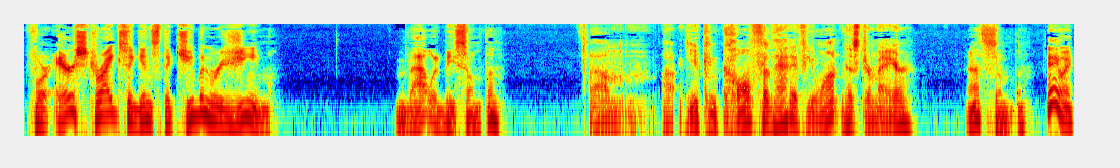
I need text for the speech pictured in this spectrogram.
for airstrikes against the Cuban regime. That would be something. Um, uh, you can call for that if you want, Mr. Mayor. That's something. Anyway,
